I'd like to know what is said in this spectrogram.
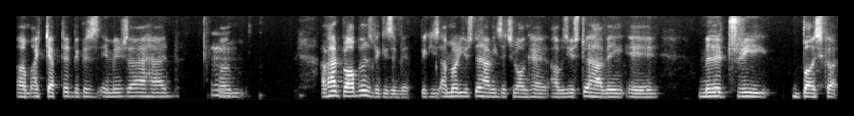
Um, I kept it because image that I had. Mhm. Um, I've had problems because of it because I'm not used to having such long hair. I was used to having a military buzz cut,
